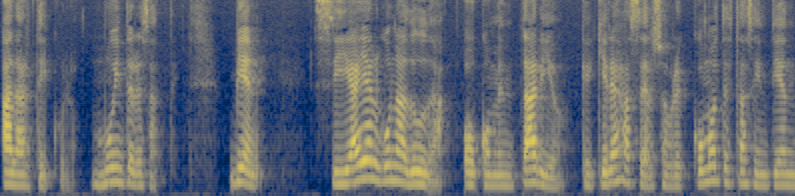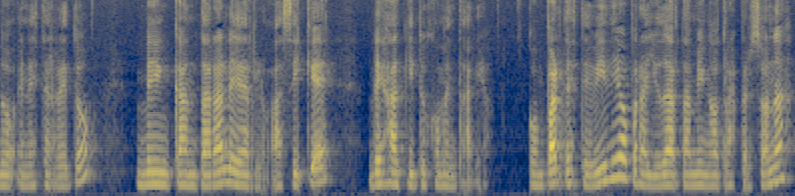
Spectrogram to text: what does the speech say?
al artículo. Muy interesante. Bien, si hay alguna duda o comentario que quieras hacer sobre cómo te estás sintiendo en este reto, me encantará leerlo. Así que deja aquí tus comentarios. Comparte este vídeo para ayudar también a otras personas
